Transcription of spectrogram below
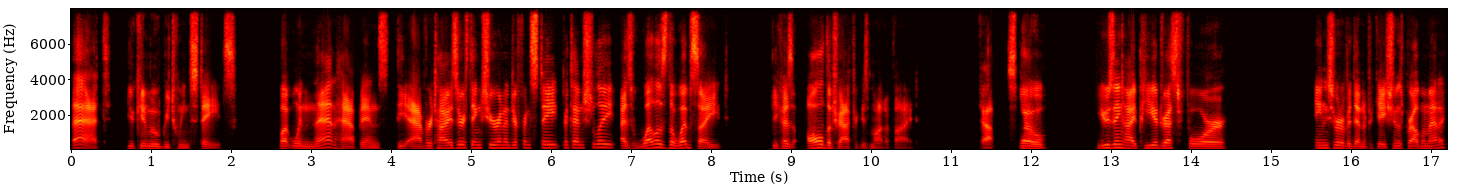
that, you can move between states. But when that happens, the advertiser thinks you're in a different state potentially, as well as the website, because all the traffic is modified. Yeah. So using IP address for any sort of identification is problematic.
